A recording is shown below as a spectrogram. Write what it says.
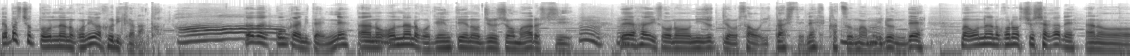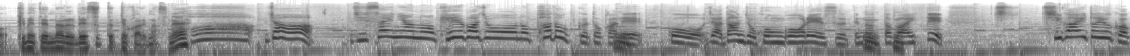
ぱりちょっと女の子には不利かなと。あただ今回みたいにねあの女の子限定の重賞もあるし、うんうん。でやはりその20キロの差を生かしてね勝つ馬もいるんで、まあ、女の子の主者がねあの決め手になるレースって結構ありますね。じゃあ実際にあの競馬場のパドックとかで、こうじゃあ男女混合レースってなった場合って、ち違いというか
